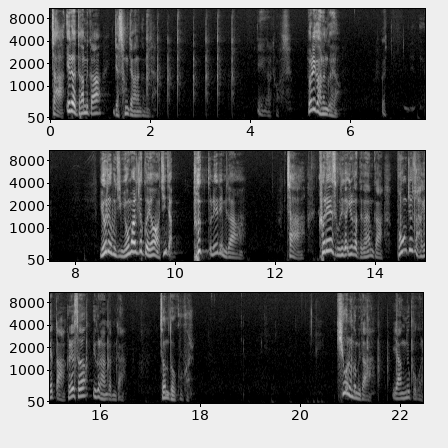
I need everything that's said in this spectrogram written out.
자, 이래 어떡합니까? 이제 성장하는 겁니다. 이렇게 보세요. 요리 가는 거예요. 여러분 지금 요 말 듣고요. 진짜 퍽 뚫려야 됩니다. 자, 그래서 우리가 이걸 어떻게 합니까? 봉제주 하겠다. 그래서 이걸 한 겁니다. 전도국을. 키우는 겁니다. 양육국을.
